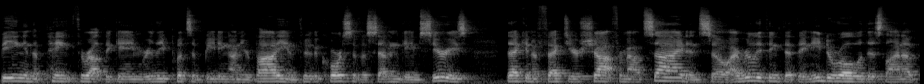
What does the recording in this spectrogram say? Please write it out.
being in the paint throughout the game really puts a beating on your body. And through the course of a seven-game series, that can affect your shot from outside. And so, I really think that they need to roll with this lineup.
